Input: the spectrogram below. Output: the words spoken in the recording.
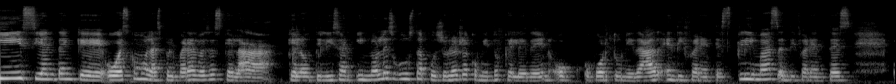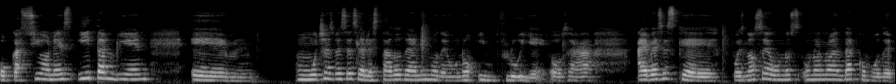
y sienten que, o es como las primeras veces que la, que la utilizan y no les gusta, pues yo les recomiendo que le den oportunidad en diferentes climas, en diferentes ocasiones y también em, muchas veces el estado de ánimo de uno influye, o sea, hay veces que, pues no sé, uno, uno no anda como de,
